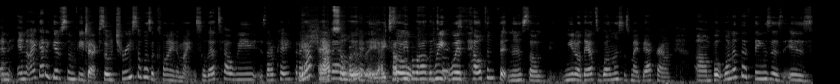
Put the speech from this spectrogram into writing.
and and I got to give some feedback. So Teresa was a client of mine, so that's how we. Is that okay? That I yeah, that? absolutely. Okay. I tell so people all the we, time. with health and fitness so you know that's wellness is my background um, but one of the things is is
